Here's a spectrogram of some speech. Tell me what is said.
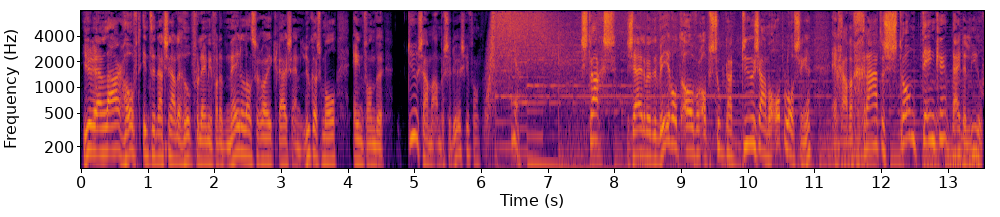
Julian Laar, hoofd internationale hulpverlening van het Nederlandse Rode Kruis. En Lucas Mol, een van de duurzame ambassadeurs hiervan. Ja. Straks zeilen we de wereld over op zoek naar duurzame oplossingen. En gaan we gratis stroom tanken bij de Lidl.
